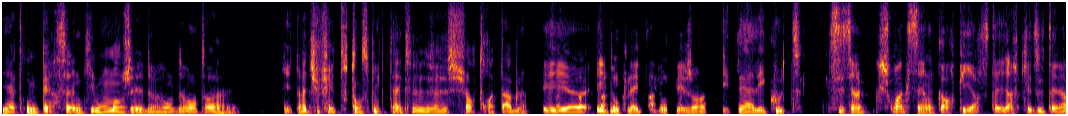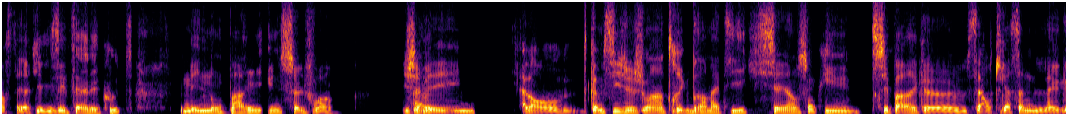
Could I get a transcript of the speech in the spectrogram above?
y a 30 personnes qui vont manger devant, devant toi. Et toi, tu fais tout ton spectacle euh, sur trois tables. Et, euh, et donc, là, donc, les gens étaient à l'écoute. C'est, c'est un- je crois que c'est encore pire. C'est-à-dire que tout à l'heure, c'est-à-dire qu'ils étaient à l'écoute, mais ils n'ont pas ri une seule fois. J'avais. Alors, comme si je jouais un truc dramatique, j'ai l'impression qu'ils. Je sais pas, que ça, en tout cas, ça ne l'a-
